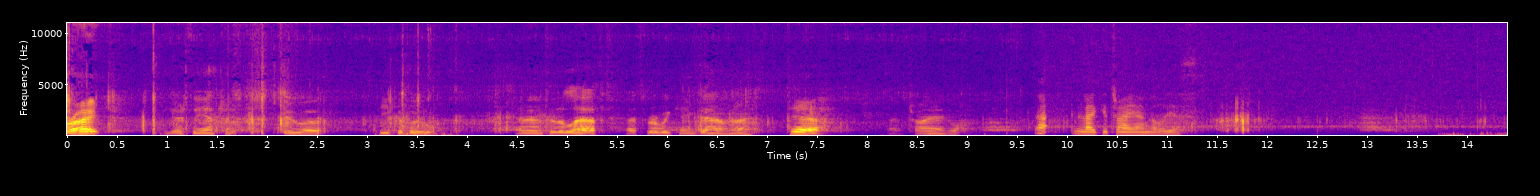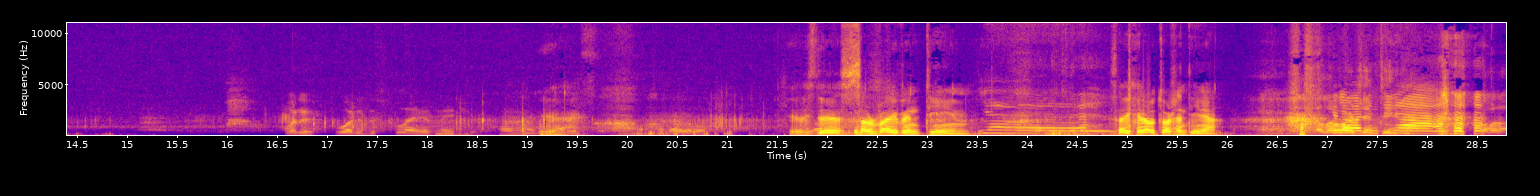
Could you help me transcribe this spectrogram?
All right. There's the entrance to uh, Peekaboo. And then to the left, that's where we came down, right? Yeah. That triangle. Ah, like a triangle, yes. What a what a display of nature. Yeah. Here's the surviving team. Yeah. Say hello to Argentina. Hello, Hello, Argentina. Argentina.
